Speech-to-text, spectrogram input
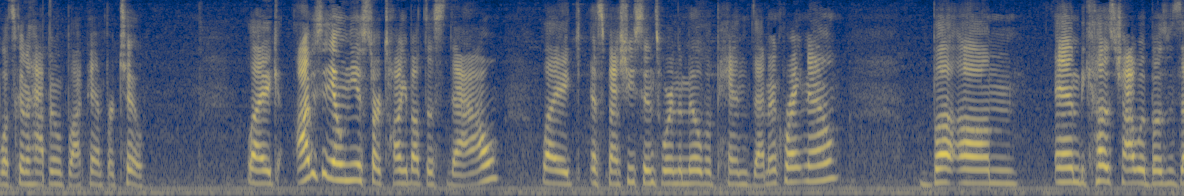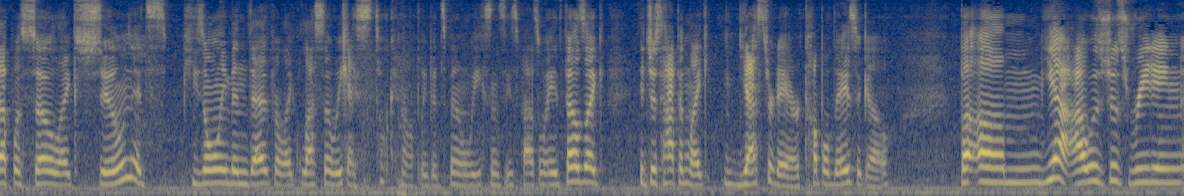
what's going to happen with Black Panther 2. Like, obviously, they don't need to start talking about this now, like, especially since we're in the middle of a pandemic right now. But, um, and because Chadwick Boseman's death was so, like, soon, it's, he's only been dead for, like, less than a week. I still cannot believe it's been a week since he's passed away. It feels like it just happened, like, yesterday or a couple days ago. But, um, yeah, I was just reading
